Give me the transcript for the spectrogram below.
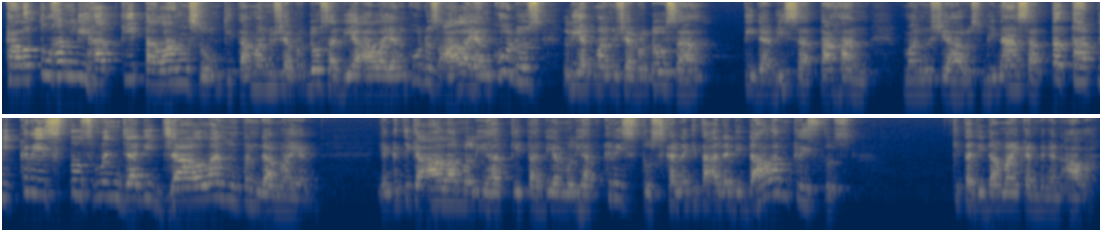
kalau Tuhan lihat kita langsung, kita manusia berdosa, Dia Allah yang kudus, Allah yang kudus, lihat manusia berdosa, tidak bisa tahan. Manusia harus binasa, tetapi Kristus menjadi jalan pendamaian. Yang ketika Allah melihat kita, Dia melihat Kristus karena kita ada di dalam Kristus. Kita didamaikan dengan Allah.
